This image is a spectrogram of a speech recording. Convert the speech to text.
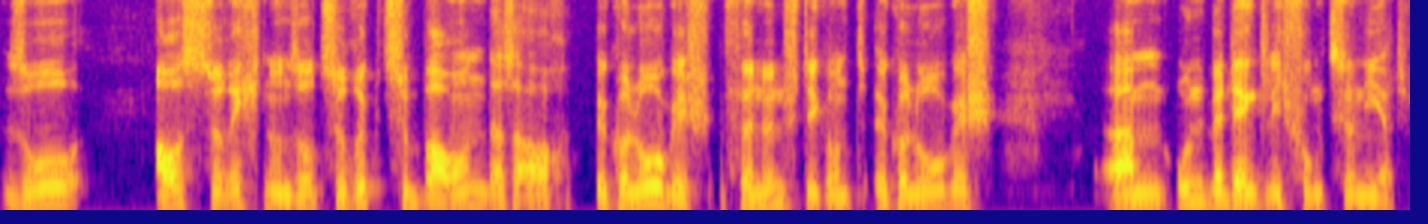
so auszurichten und so zurückzubauen, dass er auch ökologisch vernünftig und ökologisch ähm, unbedenklich funktioniert.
